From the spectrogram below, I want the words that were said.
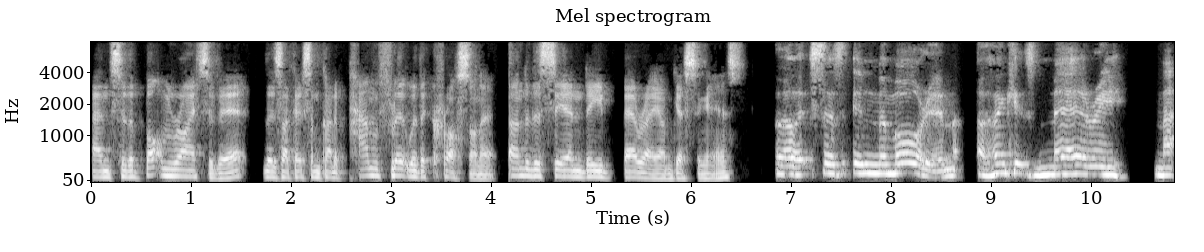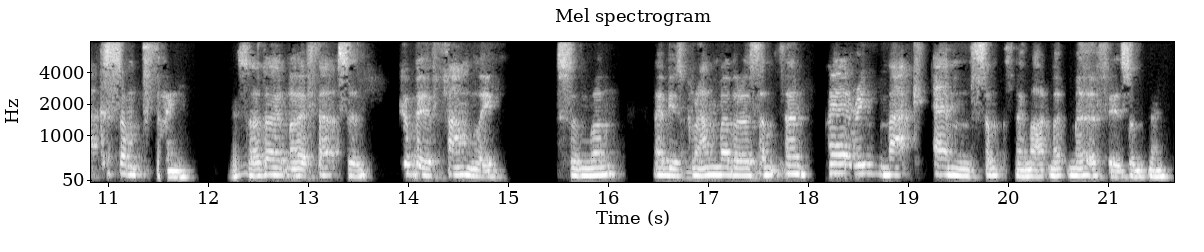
And to the bottom right of it, there's like a, some kind of pamphlet with a cross on it. Under the CND beret, I'm guessing it is. Well, it says in memoriam. I think it's Mary Mac something. So I don't know if that's a could be a family, someone, maybe his grandmother or something. Mary Mac M something like McMurphy or something.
